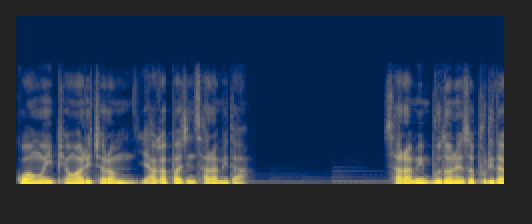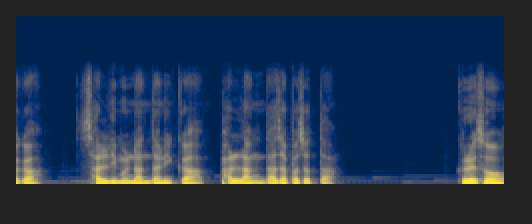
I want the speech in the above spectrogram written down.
꿩의 병아리처럼 야가 빠진 사람이다. 사람이 무던해서 부리다가 살림을 난다니까 발랑 낮아빠졌다. 그래서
